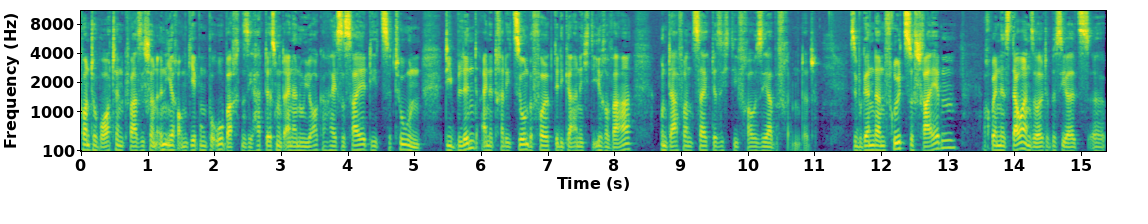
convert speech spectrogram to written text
konnte Wharton quasi schon in ihrer Umgebung beobachten. Sie hatte es mit einer New Yorker High Society zu tun, die blind eine Tradition befolgte, die gar nicht ihre war, und davon zeigte sich die Frau sehr befremdet. Sie begann dann früh zu schreiben, auch wenn es dauern sollte, bis sie als äh,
